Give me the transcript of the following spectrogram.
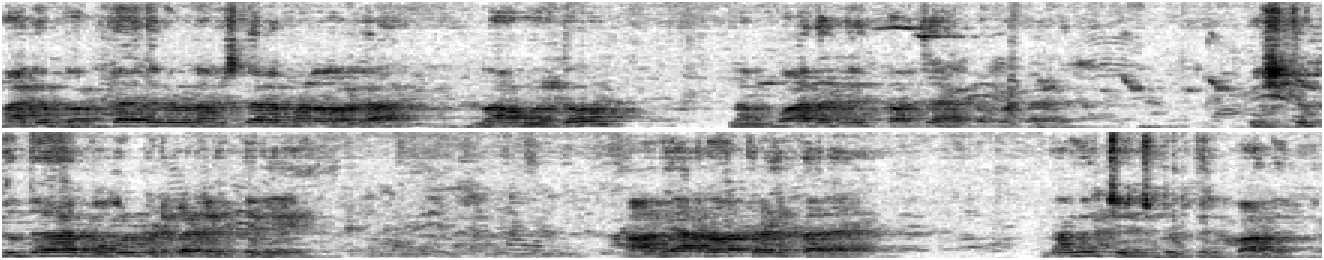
ಹಾಗೆ ಭಕ್ತಾದಿಗಳು ನಮಸ್ಕಾರ ಮಾಡುವಾಗ ನಾವೊಂದು ನಮ್ಮ ಪಾದಗಳಿಗೆ ಕವಚ ಇಷ್ಟು ಇಷ್ಟುದ್ದ ಗೂಗಲ್ ಬಿಡ್ಕೊಂಡಿರ್ತೀರಿ ಅದು ಯಾರೋ ಹತ್ರ ಹೇಳ್ತಾರೆ ನಮಗೆ ಚುಚ್ಚಿಬಿಡ್ತೀರಿ ಪಾದಕ್ಕೆ.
